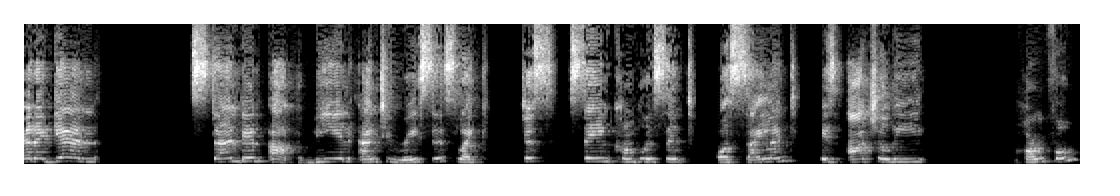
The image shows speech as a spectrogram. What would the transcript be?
And again, standing up, being anti racist, like just staying complicit or silent is actually harmful.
